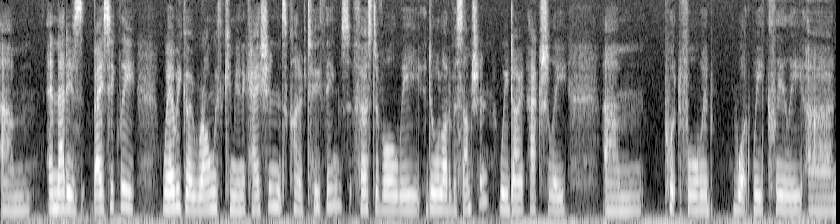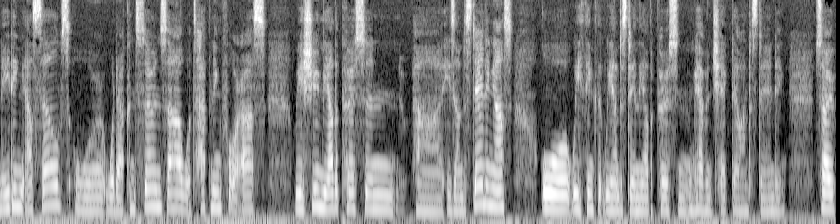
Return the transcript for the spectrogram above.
Um, and that is basically where we go wrong with communication. It's kind of two things. First of all, we do a lot of assumption. We don't actually um, put forward what we clearly are needing ourselves or what our concerns are, what's happening for us. We assume the other person uh, is understanding us, or we think that we understand the other person and we haven't checked our understanding. So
